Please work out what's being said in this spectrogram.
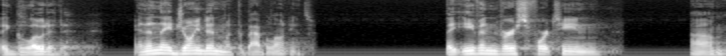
They gloated and then they joined in with the Babylonians. They even, verse 14, um,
